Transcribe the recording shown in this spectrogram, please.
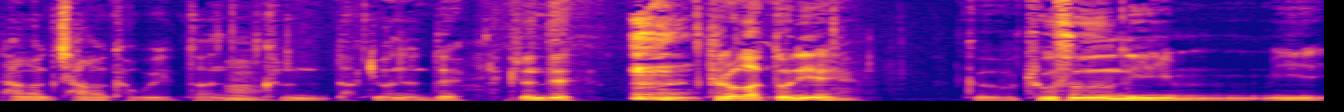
장악, 장악하고 있던 음. 그런 학교였는데 그런데 들어갔더니 음. 그 교수님이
